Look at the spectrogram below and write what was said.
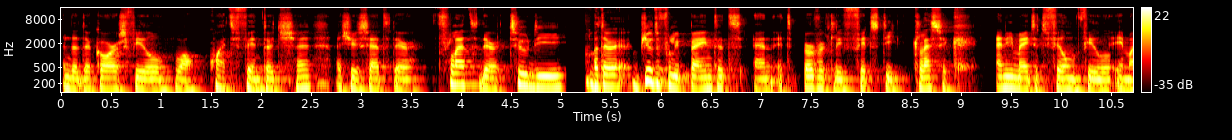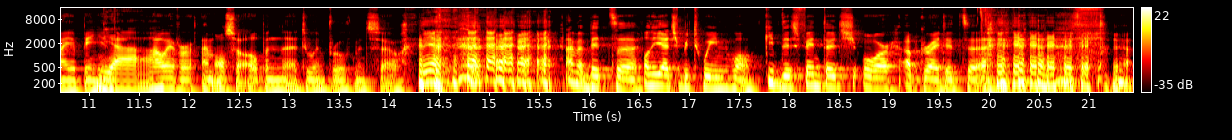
and the decors feel, well, quite vintage. Eh? As you said, they're flat, they're 2D, but they're beautifully painted, and it perfectly fits the classic animated film feel, in my opinion. Yeah. However, I'm also open uh, to improvements. So yeah. I'm a bit uh, on the edge between, well, keep this vintage or upgrade it. Uh, yeah.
